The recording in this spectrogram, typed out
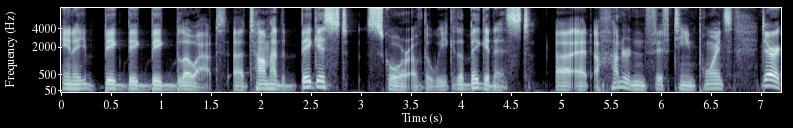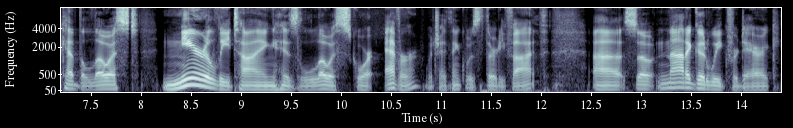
in a big, big, big blowout. Uh, Tom had the biggest score of the week, the biggest. Uh, at 115 points. Derek had the lowest, nearly tying his lowest score ever, which I think was 35. Uh, so, not a good week for Derek.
